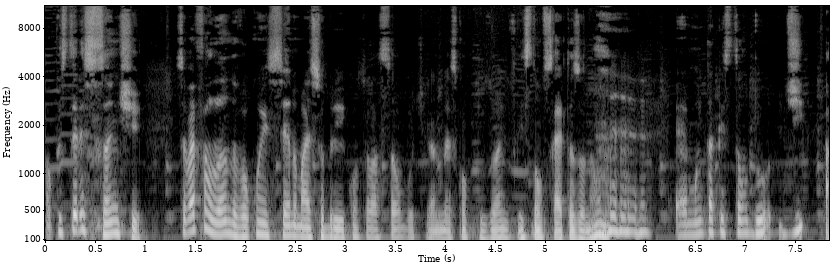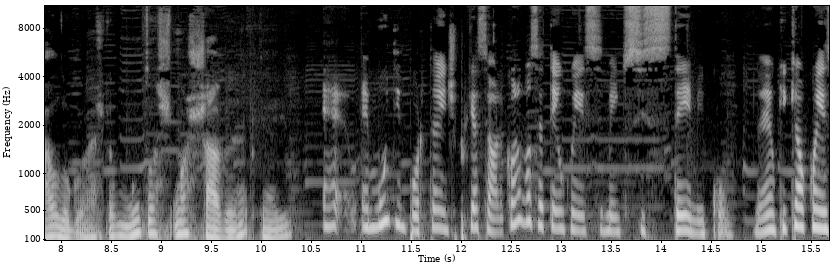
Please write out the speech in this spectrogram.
Uma coisa interessante. Você vai falando, eu vou conhecendo mais sobre constelação, vou tirando minhas conclusões, se estão certas ou não. Né? é muita questão do diálogo. Acho que é muito uma chave, né? Que tem aí é, é muito importante, porque assim, olha, quando você tem um conhecimento sistêmico, né? O que, que é o, conhec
